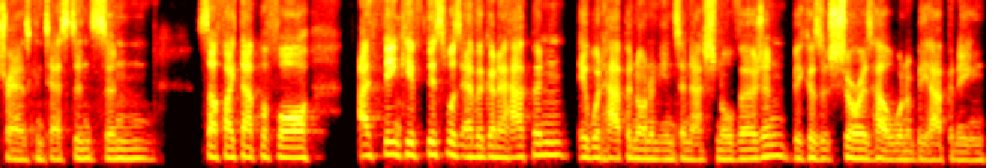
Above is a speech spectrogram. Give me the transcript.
trans contestants and stuff like that before. I think if this was ever going to happen, it would happen on an international version because it sure as hell wouldn't be happening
